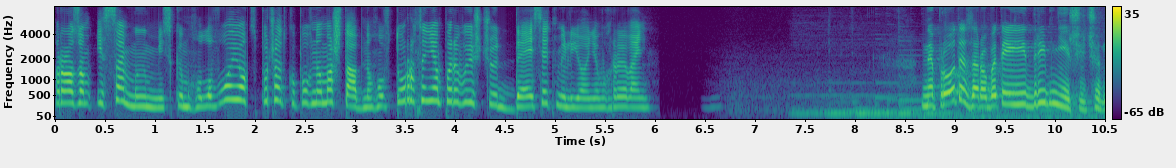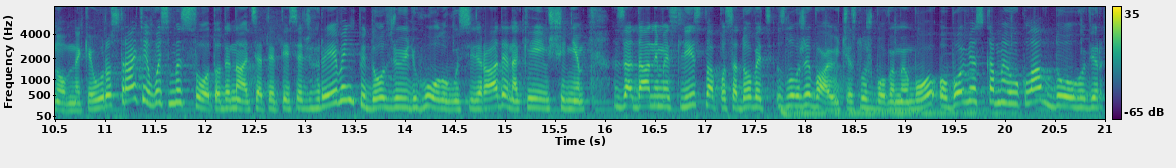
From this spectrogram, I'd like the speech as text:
разом із самим міським головою з початку повномасштабного вторгнення перевищують 10 мільйонів гривень. Не проти заробити її дрібніші чиновники. У розтраті 811 тисяч гривень підозрюють голову сільради на Київщині. За даними слідства, посадовець, зловживаючи службовими обов'язками, уклав договір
